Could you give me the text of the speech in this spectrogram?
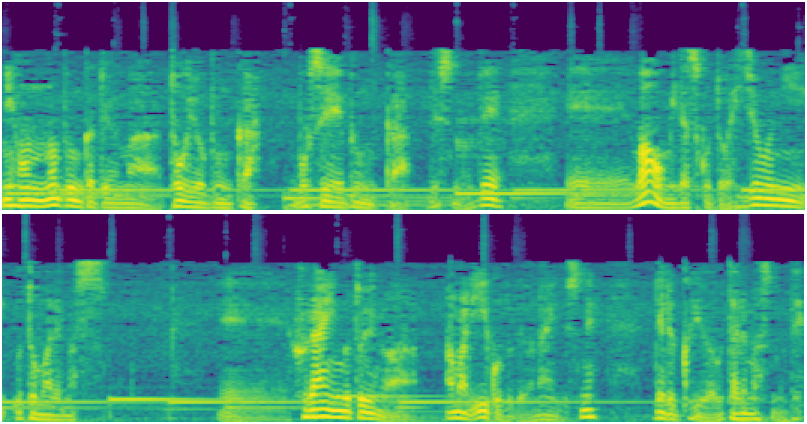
日本の文化というのは、まあ、東洋文化、母性文化ですので、えー、和を乱すことは非常に疎まれます。えー、フライングというのはあまりいいことではないんですね。出る杭は打たれますので、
